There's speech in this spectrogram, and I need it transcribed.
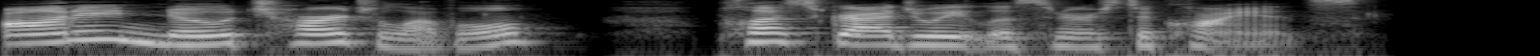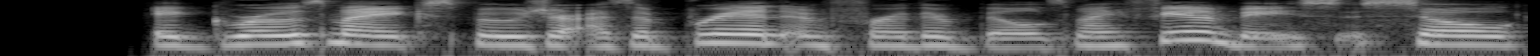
on a no charge level, plus graduate listeners to clients. It grows my exposure as a brand and further builds my fan base. So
